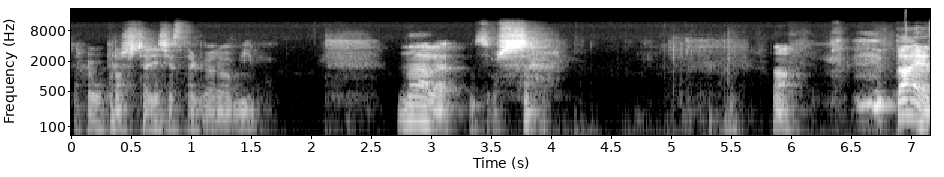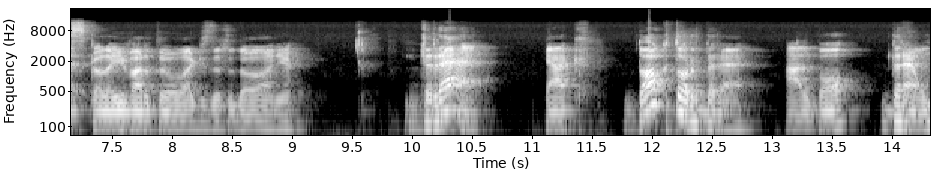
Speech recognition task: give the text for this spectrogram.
trochę uproszczenie się z tego robi. No ale cóż. No. To jest z kolei warte uwagi zdecydowanie. Dre. Jak doktor Dre. Albo Drę.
